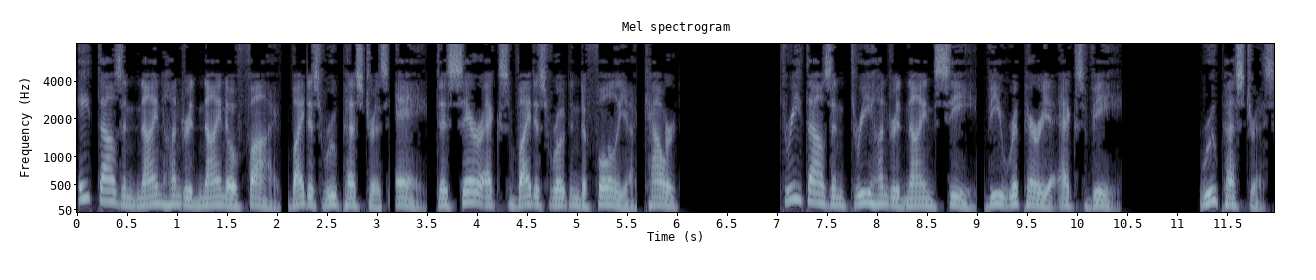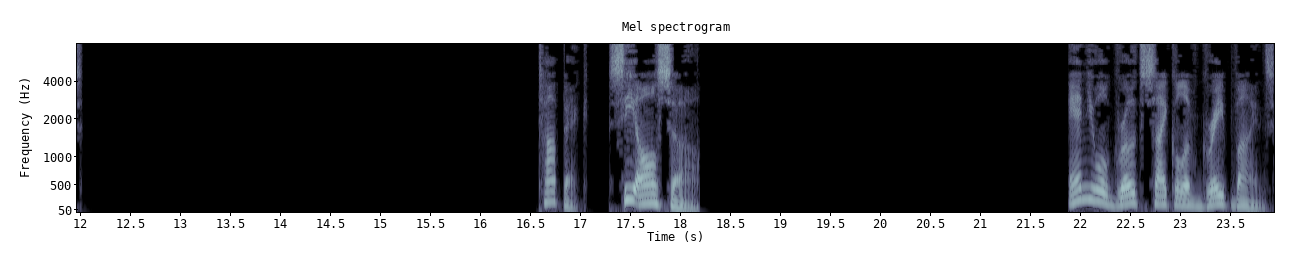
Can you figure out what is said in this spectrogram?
8909 Vitis rupestris A, de serre x Vitis rotundifolia Cowart. 3309 C, V. riparia x v. rupestris See also Annual growth cycle of grapevines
